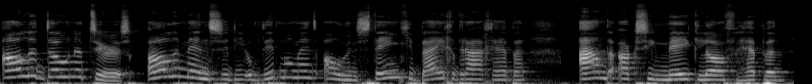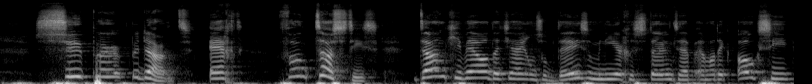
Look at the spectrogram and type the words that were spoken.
alle donateurs, alle mensen die op dit moment al hun steentje bijgedragen hebben aan de actie Make Love Happen, super bedankt. Echt Fantastisch. Dank je wel dat jij ons op deze manier gesteund hebt. En wat ik ook zie,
